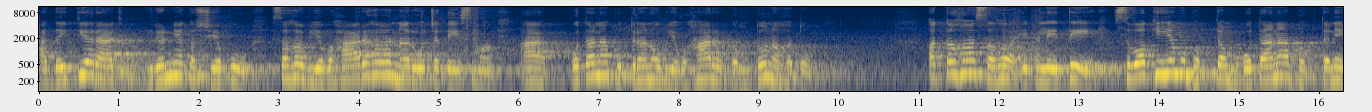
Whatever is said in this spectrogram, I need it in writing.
આ દૈત્યરાજ હિરણ્યકશ્યપુ સહ વ્યવહાર ન રોચતે સ્મ. આ પોતાના પુત્રનો વ્યવહાર ગમતો ન હતો. અતઃ સહ એટલે તે સ્વકીયમ ભક્તમ પોતાના ભક્તને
